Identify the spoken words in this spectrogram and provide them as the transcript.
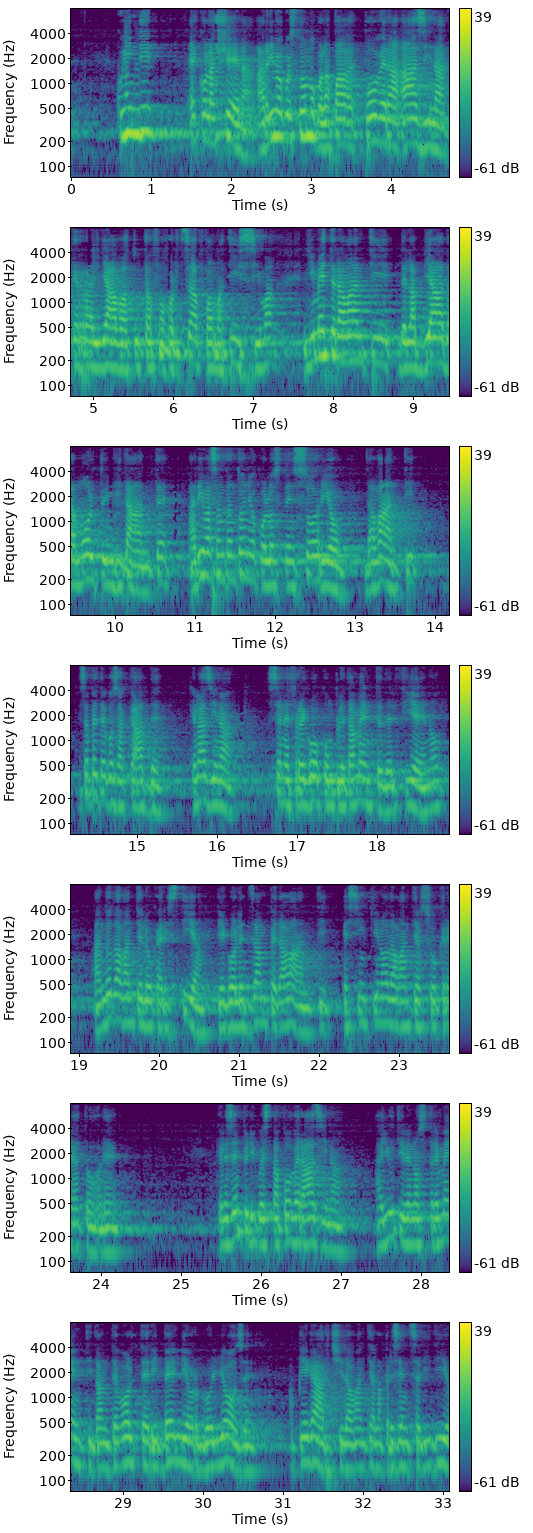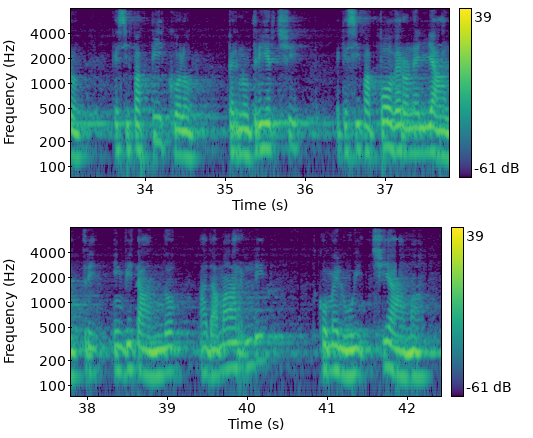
quindi ecco la scena, arriva quest'uomo con la povera asina che ragliava a tutta forza, affamatissima, gli mette davanti della biada molto invitante, arriva Sant'Antonio con lo stensorio davanti, e sapete cosa accadde? Che l'asina se ne fregò completamente del fieno, andò davanti all'Eucaristia, piegò le zampe davanti e si inchinò davanti al suo creatore. Che l'esempio di questa povera asina aiuti le nostre menti, tante volte ribelli e orgogliose, a piegarci davanti alla presenza di Dio, che si fa piccolo per nutrirci e che si fa povero negli altri, invitando ad amarli come Lui ci ama.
